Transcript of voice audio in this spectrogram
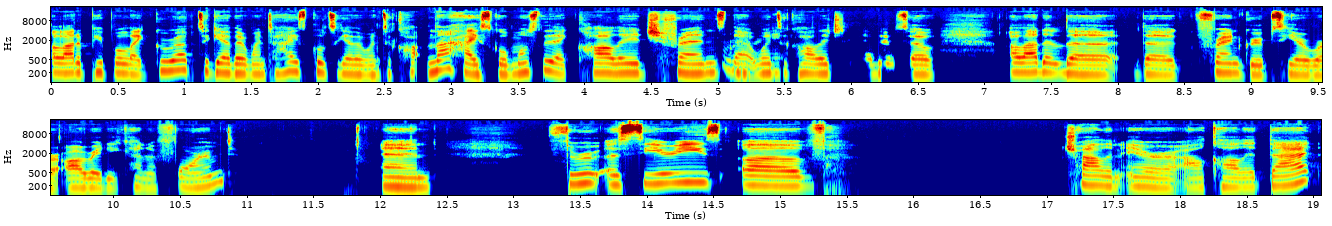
a lot of people like grew up together, went to high school together, went to co- not high school, mostly like college friends that right. went to college together. So a lot of the the friend groups here were already kind of formed. And through a series of trial and error, I'll call it that,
